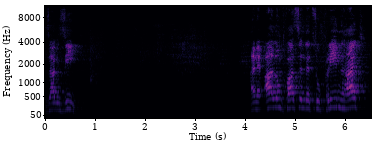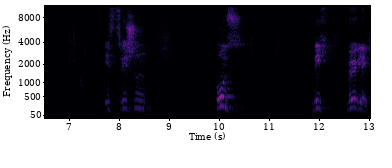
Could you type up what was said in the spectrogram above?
sagen Sie, eine allumfassende Zufriedenheit ist zwischen uns nicht möglich.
